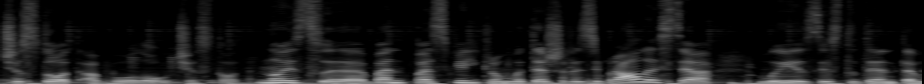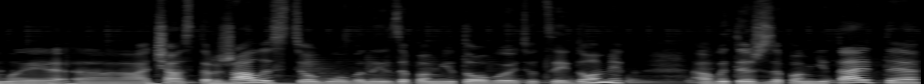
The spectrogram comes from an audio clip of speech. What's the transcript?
частот або лоу частот. Ну і з е, бендпес фільтром ми теж розібралися. Ми зі студентами е, часто ржали з цього. Вони запам'ятовують оцей домік. А ви теж запам'ятайте,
